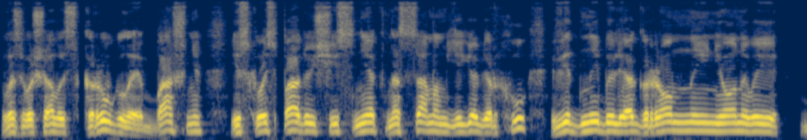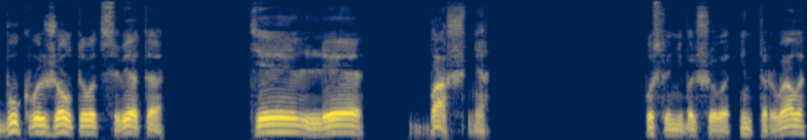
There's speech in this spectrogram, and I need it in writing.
возвышалась круглая башня, и сквозь падающий снег на самом ее верху видны были огромные неоновые буквы желтого цвета. Телебашня. После небольшого интервала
